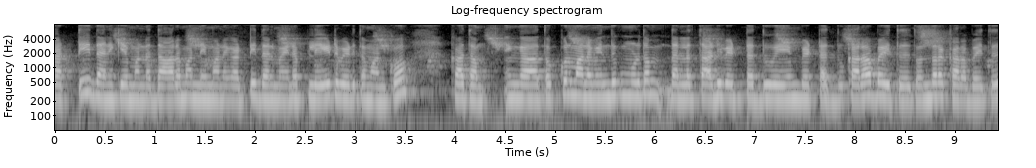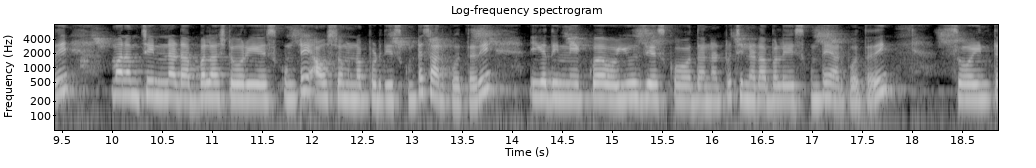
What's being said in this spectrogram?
కట్టి దానికి ఏమన్నా దారం అన్న ఏమన్నా కట్టి దానిపైన ప్లేట్ పెడతాం అనుకో కథం. ఇంకా తొక్కును మనం ఎందుకు ముడతాం? దానిలో తడి పెట్టద్దు ఏం పెట్టద్దు ఖరాబ్ అవుతుంది తొందరగా ఖరాబ్ అవుతుంది మనం చిన్న డబ్బాల స్టోర్ చేసుకుంటే అవసరం ఉన్నప్పుడు తీసుకుంటే సరిపోతుంది. ఇక దీన్ని ఎక్కువ యూజ్ చేసుకోవద్దు అన్నట్టు చిన్న డబ్బాలు వేసుకుంటే సరిపోతుంది. సో ఇంత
